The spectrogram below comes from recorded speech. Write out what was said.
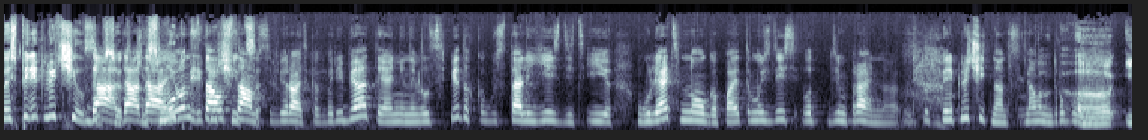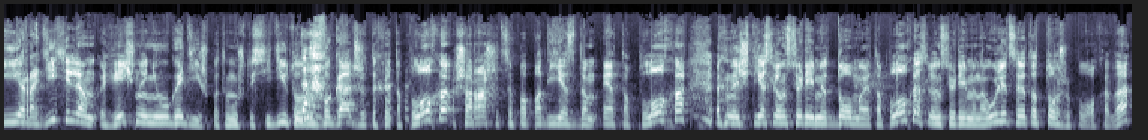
То есть переключился Да, всё-таки, да, да. И смог он стал сам собирать как бы ребят, и они на велосипедах как бы стали ездить и гулять много. Поэтому здесь, вот, Дим, правильно, тут переключить надо с одного на другое. Э, И родителям вечно не угодишь, потому что сидит он Да. в гаджетах, это плохо, шарашится по подъездам, это плохо. Значит, если он все время дома, это плохо, если он все время на улице, это тоже плохо, да?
